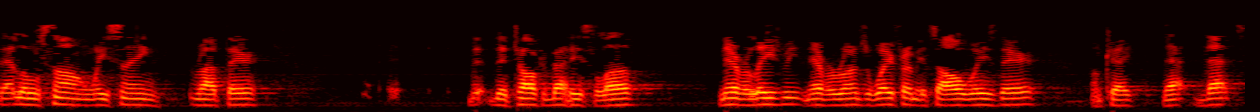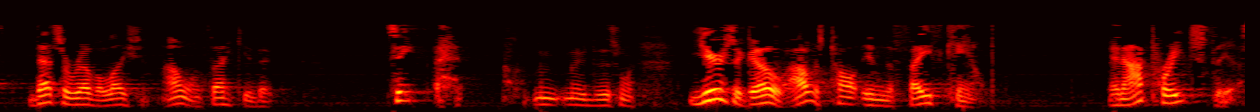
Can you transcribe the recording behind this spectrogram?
that little song we sing right there that talked about His love. Never leaves me, never runs away from me. It's always there. Okay, that that's that's a revelation. I want to thank you that. See, let me do this one. Years ago, I was taught in the faith camp, and I preached this.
